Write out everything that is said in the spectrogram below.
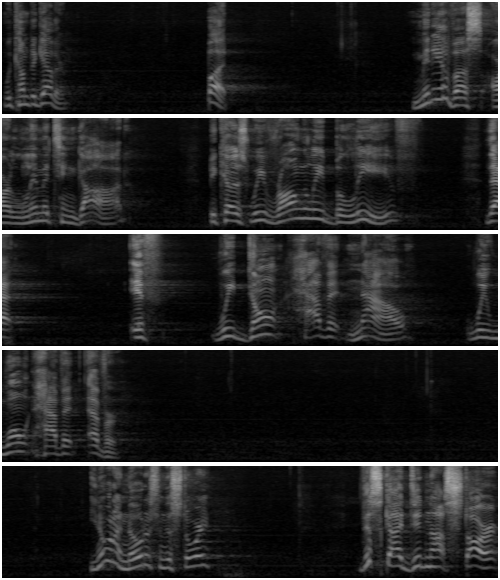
we come together. But many of us are limiting God because we wrongly believe that if we don't have it now, we won't have it ever. You know what I noticed in this story? This guy did not start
